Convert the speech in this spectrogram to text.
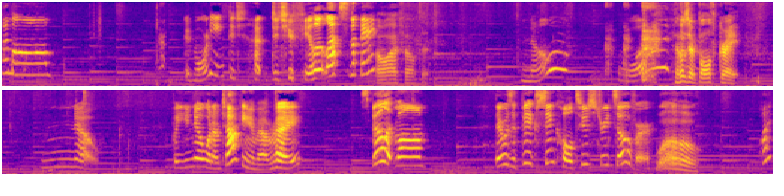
Hi, mom. Good morning. Did you, ha- did you feel it last night? oh, I felt it. No. What? Those are both great. No. But you know what I'm talking about, right? Spill it, mom. There was a big sinkhole two streets over. Whoa. What?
